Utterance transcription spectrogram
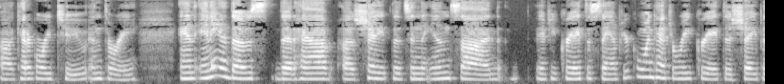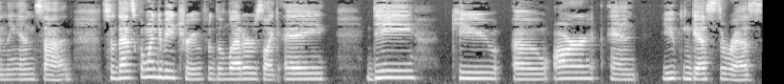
uh, category two and three. And any of those that have a shape that's in the inside, if you create the stamp, you're going to have to recreate this shape in the inside. So that's going to be true for the letters like A, D, Q, O, R, and you can guess the rest.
